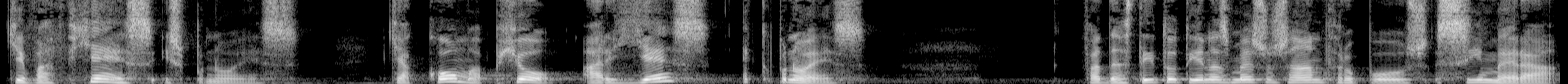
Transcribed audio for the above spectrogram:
και βαθιές εισπνοές και ακόμα πιο αργές εκπνοές. Φανταστείτε ότι ένας μέσος άνθρωπος σήμερα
